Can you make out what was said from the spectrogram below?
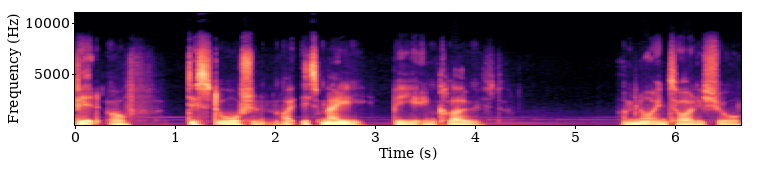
bit of distortion like this may be enclosed I'm not entirely sure.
